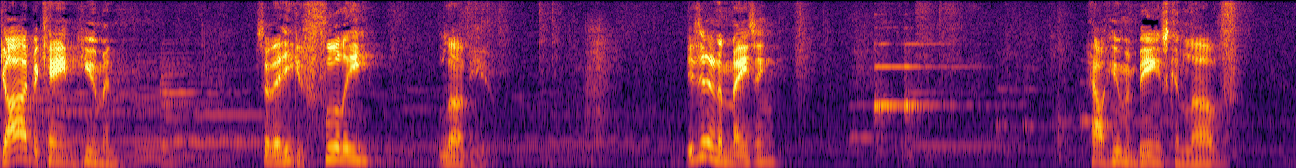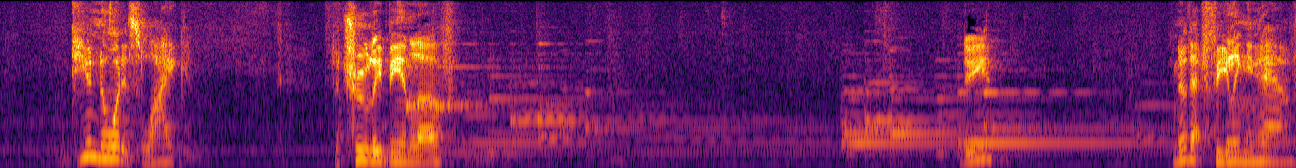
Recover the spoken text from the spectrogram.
God became human so that he could fully love you. Isn't it amazing how human beings can love? Do you know what it's like to truly be in love? Do you? You know that feeling you have?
